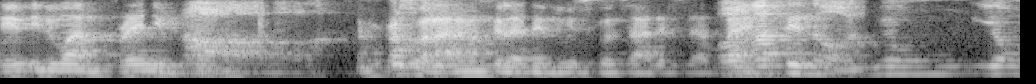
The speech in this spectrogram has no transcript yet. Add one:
in, in one frame. ah. Of course, wala naman sila ni Luis Gonzalez that O time. kasi noon, yung yung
